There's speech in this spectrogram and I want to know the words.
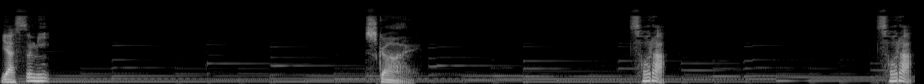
休み sky, 空空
